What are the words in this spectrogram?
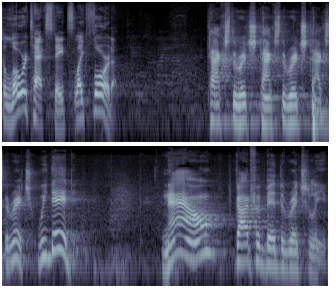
to lower tax states like Florida. Tax the rich, tax the rich, tax the rich. We did. Now, God forbid the rich leave.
